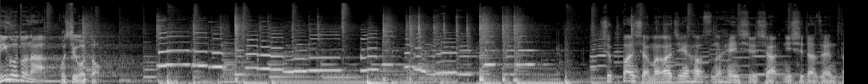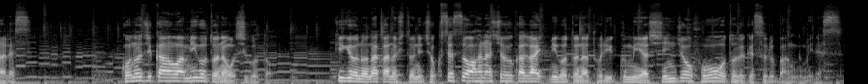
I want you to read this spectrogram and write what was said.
見事なお仕事。出版社マガジンハウスの編集者西田善太です。この時間は見事なお仕事。企業の中の人に直接お話を伺い見事な取り組みや新情報をお届けする番組です、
